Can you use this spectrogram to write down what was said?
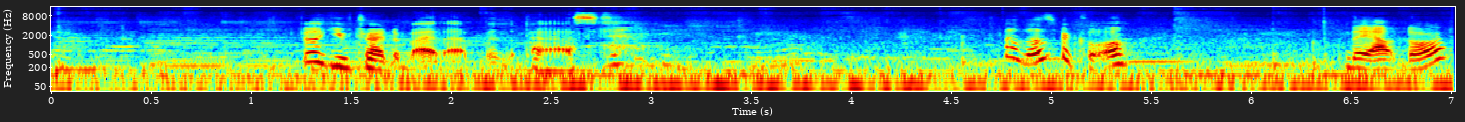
yeah. I feel like you've tried to buy that in the past. Oh, those are cool. They outdoor?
